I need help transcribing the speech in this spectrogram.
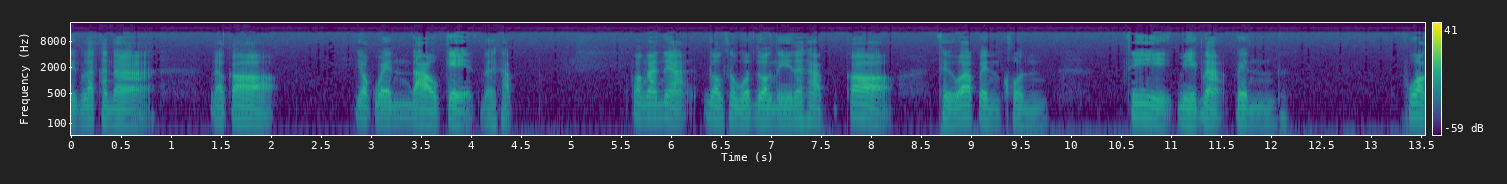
ถึงลัคนา แล้วก็ยกเว้นดาวเกตนะครับ เพราะงั้นเนี่ยดวงสมมติดวงนี้นะครับ ก็ถือว่าเป็นคนที่มีลักษณะเป็นพวก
